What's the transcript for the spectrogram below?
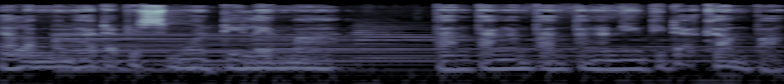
dalam menghadapi semua dilema, tantangan-tantangan yang tidak gampang.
